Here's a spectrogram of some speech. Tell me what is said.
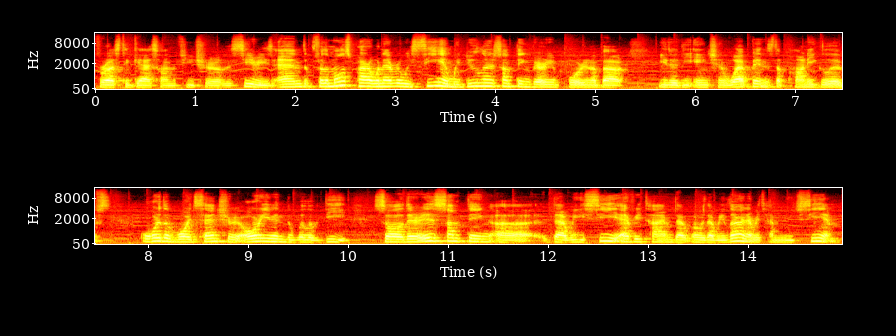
for us to guess on the future of the series. And for the most part, whenever we see him, we do learn something very important about either the ancient weapons, the poneglyphs, or the Void Century, or even the Will of D. So there is something uh, that we see every time that, or that we learn every time we see him.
